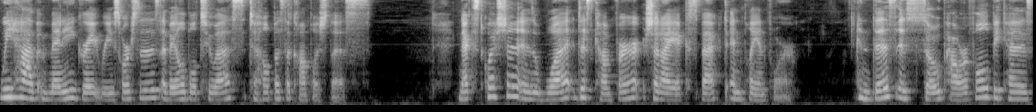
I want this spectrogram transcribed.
We have many great resources available to us to help us accomplish this. Next question is What discomfort should I expect and plan for? And this is so powerful because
